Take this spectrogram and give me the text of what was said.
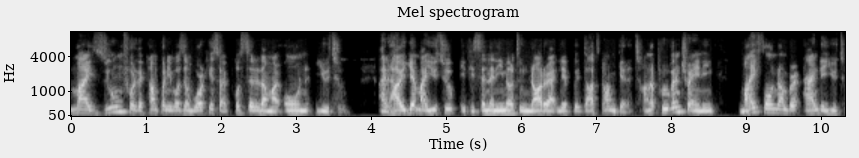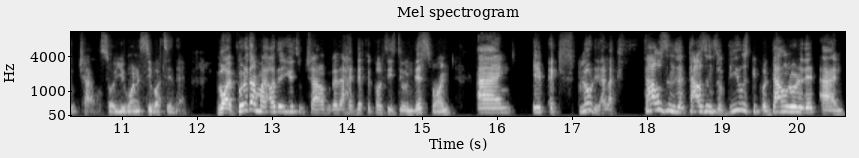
My Zoom for the company wasn't working, so I posted it on my own YouTube. And how you get my YouTube, if you send an email to nauder at you get a ton of proven training, my phone number, and the YouTube channel. So you want to see what's in there. Well, I put it on my other YouTube channel because I had difficulties doing this one. And it exploded. It had like thousands and thousands of views. People downloaded it. And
